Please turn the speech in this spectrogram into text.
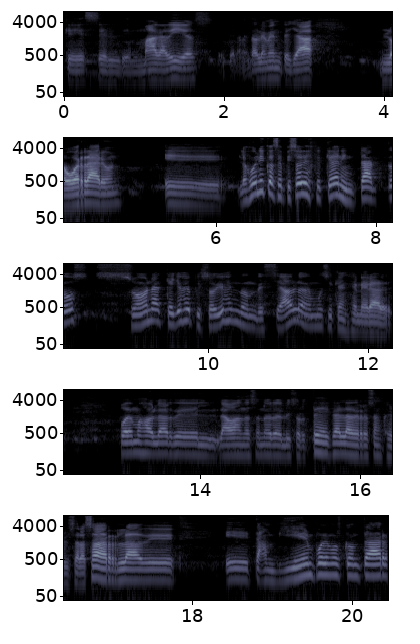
que es el de Maga Díaz, que lamentablemente ya lo borraron. Eh, los únicos episodios que quedan intactos son aquellos episodios en donde se habla de música en general. Podemos hablar de la banda sonora de Luis Ortega, la de Rosángel Salazar, la de... Eh, también podemos contar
